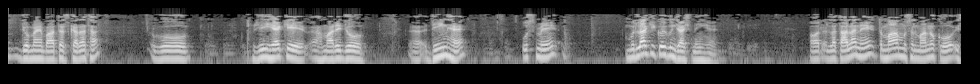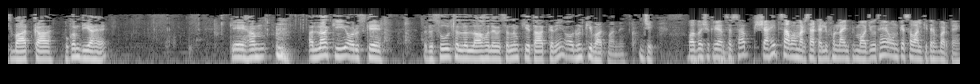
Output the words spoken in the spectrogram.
جو میں بات ارض کر رہا تھا، وہ یہی ہے کہ ہمارے جو دین ہے، اس میں ملا کی کوئی گنجائش نہیں ہے۔ اور اللہ تعالی نے تمام مسلمانوں کو اس بات کا حکم دیا ہے کہ ہم اللہ کی اور اس کے رسول صلی اللہ علیہ وسلم کی اطاعت کریں اور ان کی بات مانیں۔ جی۔ بہت بہت شکریہ انصر صاحب۔ شاہد صاحب ہمارے ساتھ ٹیلی فون لائن پہ موجود ہیں ان کے سوال کی طرف بڑھتے ہیں۔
